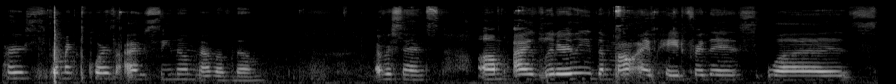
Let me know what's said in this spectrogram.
purse for Michael Kors. I've seen them and I love them ever since. Um, I literally, the amount I paid for this was,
